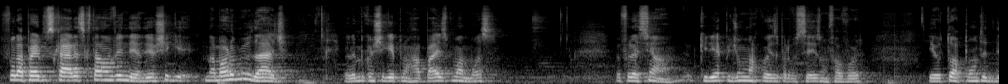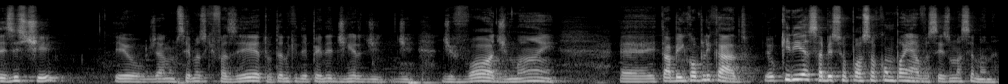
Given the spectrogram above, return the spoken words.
Fui lá perto dos caras que estavam vendendo, e eu cheguei, na maior humildade, eu lembro que eu cheguei para um rapaz e para uma moça, eu falei assim, ó, eu queria pedir uma coisa para vocês, um favor. Eu tô a ponto de desistir. Eu já não sei mais o que fazer, tô tendo que depender de dinheiro de, de, de vó, de mãe. É, e tá bem complicado. Eu queria saber se eu posso acompanhar vocês uma semana.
